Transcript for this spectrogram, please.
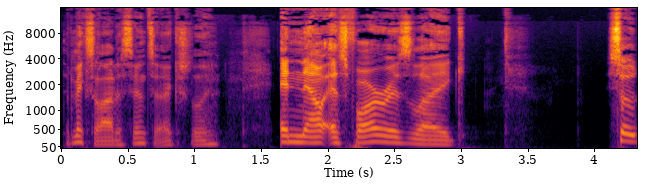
That makes a lot of sense, actually. And now, as far as like, so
